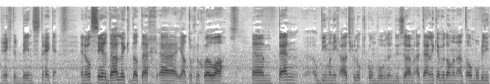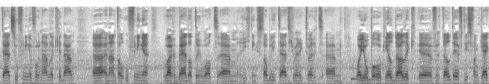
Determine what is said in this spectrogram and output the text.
rechterbeen strekken. En het was zeer duidelijk dat daar uh, ja, toch nog wel wat um, pijn op die manier uitgelokt kon worden. Dus um, uiteindelijk hebben we dan een aantal mobiliteitsoefeningen voornamelijk gedaan. een aantal oefeningen waarbij dat er wat richting stabiliteit gewerkt werd. wat Joppe ook heel duidelijk verteld heeft, is van kijk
